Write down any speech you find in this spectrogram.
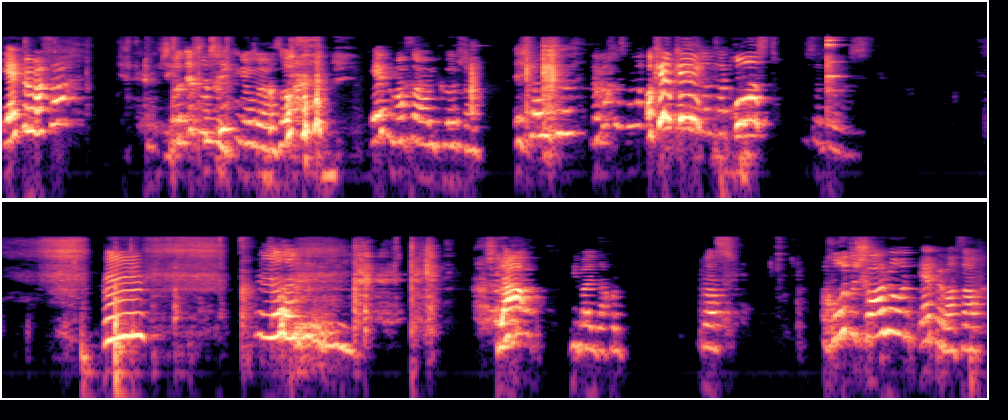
Erdbeerwasser? Ich soll erstmal trinken, Junge. Also Erdbeerwasser und Kirsche. Ich glaube, Dann mach es mal. Okay, okay. Prost. Was da drin ist. Mm, mm, ja, die beiden Sachen. Was? Rote Schorle und Erdbeerwasser.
